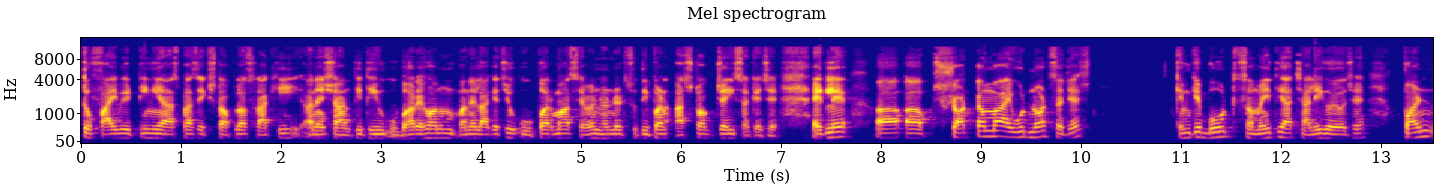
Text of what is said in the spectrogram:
તો ફાઈવ એટીની આસપાસ એક સ્ટોપ લોસ રાખી અને શાંતિથી ઊભા રહેવાનું મને લાગે છે ઉપરમાં સેવન હંડ્રેડ સુધી પણ આ સ્ટોક જઈ શકે છે. એટલે શોર્ટ ટર્મમાં આઈ વુડ નોટ સજેસ્ટ કેમ કે બહુ સમયથી આ ચાલી ગયો છે. પણ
